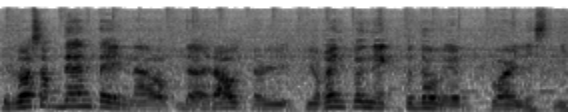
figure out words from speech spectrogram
Because of the antenna of the router, you can connect to the web wirelessly.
